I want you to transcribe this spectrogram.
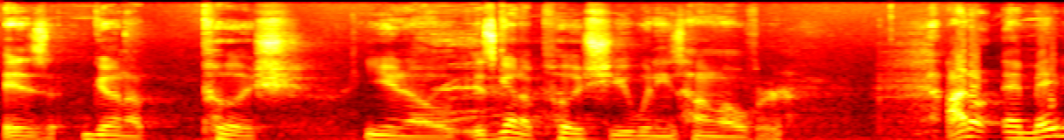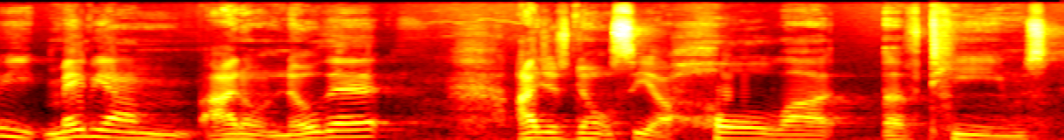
is gonna push. You know, is gonna push you when he's hungover. I don't, and maybe maybe I'm I don't know that. I just don't see a whole lot of teams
